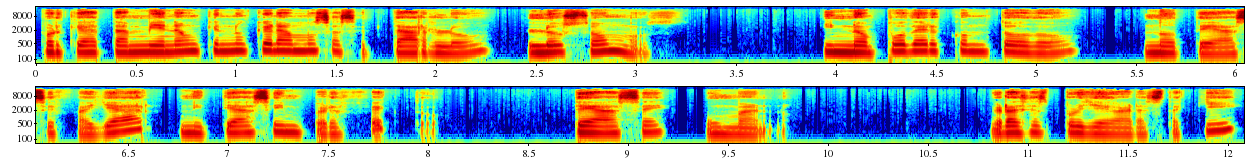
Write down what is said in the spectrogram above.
Porque también aunque no queramos aceptarlo, lo somos. Y no poder con todo no te hace fallar ni te hace imperfecto, te hace humano. Gracias por llegar hasta aquí.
